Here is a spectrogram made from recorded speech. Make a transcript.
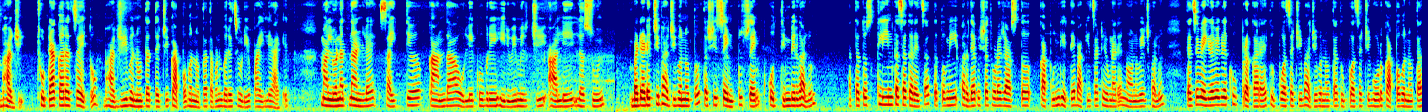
भाजी. छोट्या आकाराचा येतो. भाजी बनवतात त्याची कापं बनवतात. आपण बरेच व्हिडिओ पाहिले आहेत. मालवणातनं आणलं आहे साहित्य कांदा ओले खोबरे हिरवी मिरची आले लसूण. बटाट्याची भाजी बनवतो. तशी सेम टू सेम कोथिंबीर घालून. आता तो क्लीन कसा करायचा? तर तो मी अर्ध्यापेक्षा थोडा जास्त कापून घेते. बाकीचा ठेवणार आहे नॉनव्हेज घालून. त्याचे वेगळे वेगळे खूप प्रकार आहेत. उपवासाची भाजी बनवतात उपवासाची गोड कापं बनवतात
